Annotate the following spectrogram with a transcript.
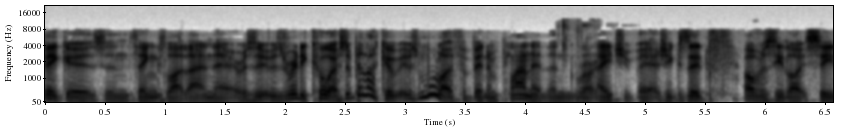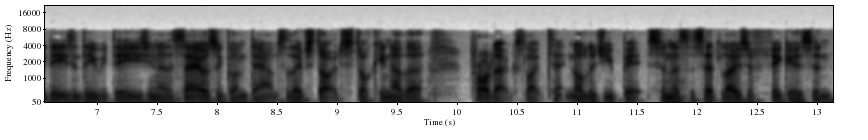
figures and things like that in there. It was, it was really cool. It was a bit like a, it was more like Forbidden Planet than HMV actually, because obviously like CDs and DVDs, you know, the sales have gone down, so they've started stocking other products like technology bits. And as I said, loads of figures, and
